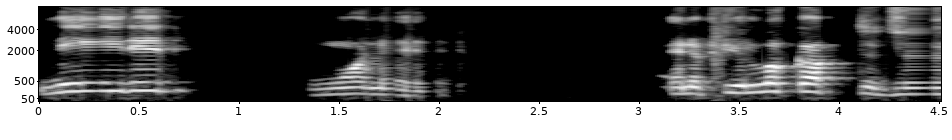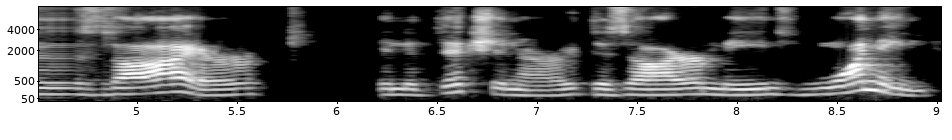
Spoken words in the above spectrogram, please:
needed, wanted. And if you look up the desire in the dictionary, desire means wanting.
